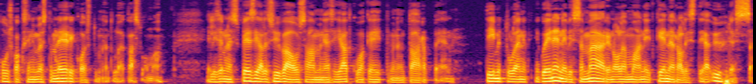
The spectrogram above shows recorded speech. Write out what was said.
uskokseni myös tämmöinen erikoistuminen tulee kasvamaan. Eli semmoinen spesiaali syvä osaaminen ja se jatkuva kehittäminen on tarpeen. Tiimit tulee niin kuin enenevissä määrin olemaan niitä generalisteja yhdessä.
